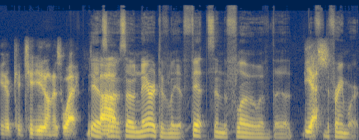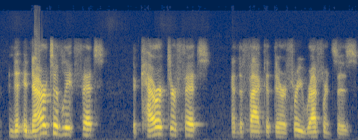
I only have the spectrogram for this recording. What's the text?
you know continued on his way. Yeah, so, uh, so narratively it fits in the flow of the yes the framework. N- narratively it fits, the character fits, and the fact that there are three references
